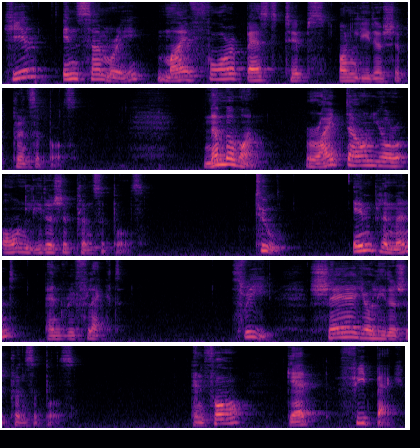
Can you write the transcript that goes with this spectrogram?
Here, in summary, my four best tips on leadership principles. Number one, write down your own leadership principles. Two, implement and reflect. Three, share your leadership principles. And four, get feedback.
